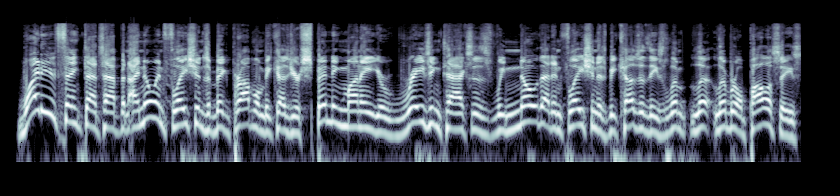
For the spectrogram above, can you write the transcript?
Why do you think that's happened? I know inflation's a big problem because you're spending money, you're raising taxes. We know that inflation is because of these lim- li- liberal policies.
